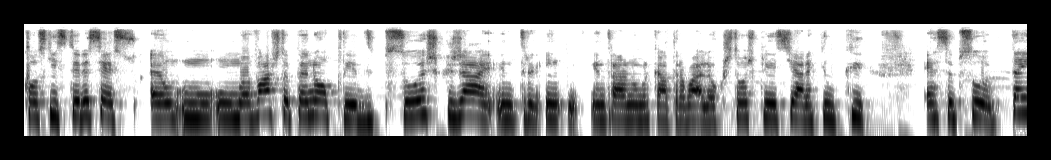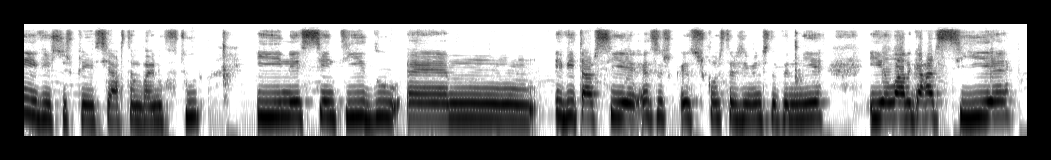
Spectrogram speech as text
conseguisse ter acesso a um, uma vasta panóplia de pessoas que já entre, entraram no mercado de trabalho ou que estão a experienciar aquilo que essa pessoa tem visto experienciar também no futuro e nesse sentido um, evitar-se esses, esses constrangimentos da pandemia e alargar-se-ia um,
